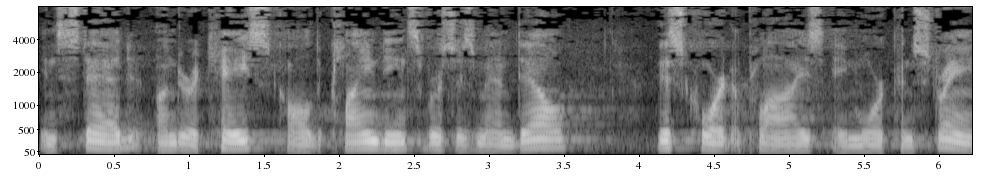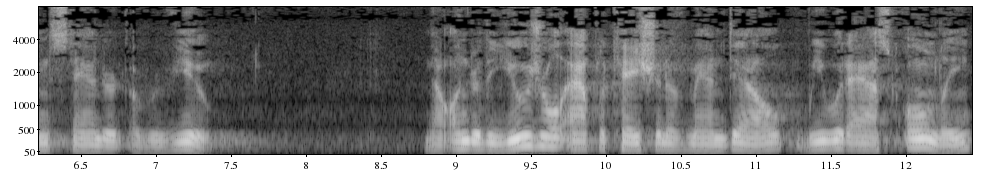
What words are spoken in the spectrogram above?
Instead, under a case called Kleindienst versus Mandel, this court applies a more constrained standard of review. Now, under the usual application of Mandel, we would ask only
